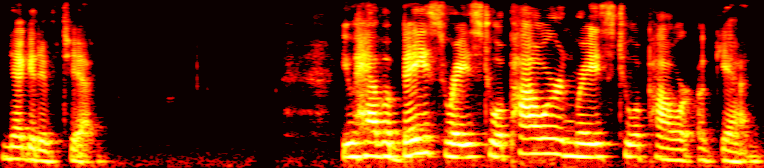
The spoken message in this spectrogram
negative 10. You have a base raised to a power and raised to a power again.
